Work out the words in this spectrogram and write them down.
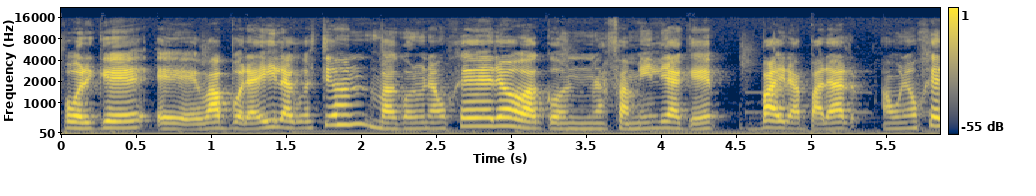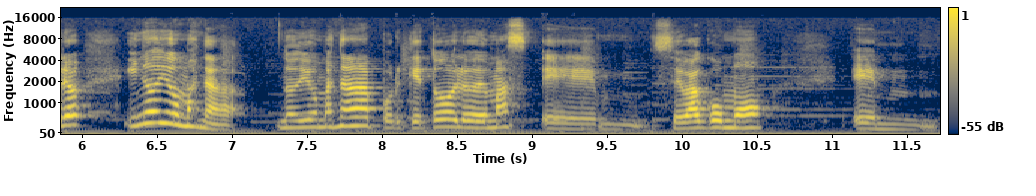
porque eh, va por ahí la cuestión, va con un agujero, va con una familia que va a ir a parar a un agujero y no digo más nada, no digo más nada porque todo lo demás eh, se va como em,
